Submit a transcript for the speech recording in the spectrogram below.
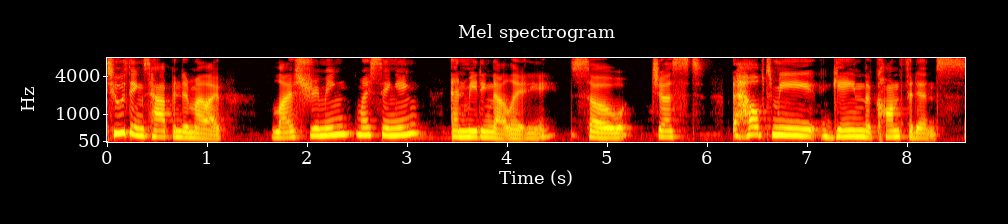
two things happened in my life: live streaming my singing and meeting that lady. So just helped me gain the confidence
